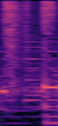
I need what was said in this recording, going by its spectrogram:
oh you.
